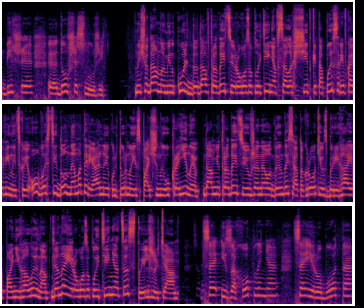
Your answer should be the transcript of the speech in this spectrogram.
більше довше служить. Нещодавно Мінкульт додав традицію рогозоплетіння в селах Щітки та Писарівка Вінницької області до нематеріальної культурної спадщини України. Давню традицію вже не один десяток років зберігає пані Галина. Для неї рогозоплетіння це стиль життя. Це і захоплення, це і робота,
